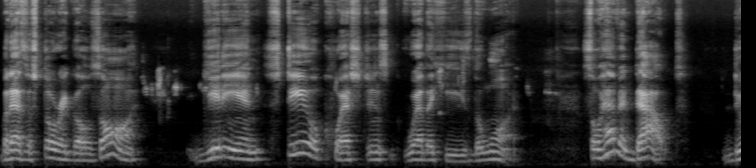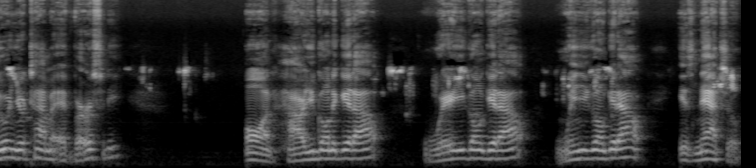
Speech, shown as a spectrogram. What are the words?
But as the story goes on, Gideon still questions whether he's the one. So having doubt during your time of adversity on how you're going to get out, where you're going to get out, when you're going to get out is natural.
